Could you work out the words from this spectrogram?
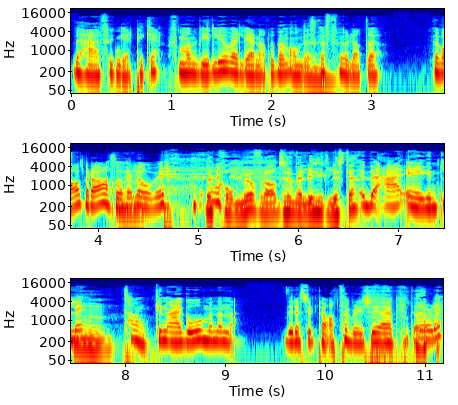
det her fungerte ikke, for man vil jo veldig gjerne at den andre skal føle at det, det var bra, altså, jeg lover. Det kommer jo fra et veldig hyggelig sted. Det er egentlig, tanken er god, men den, resultatet blir så jævlig dårlig.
